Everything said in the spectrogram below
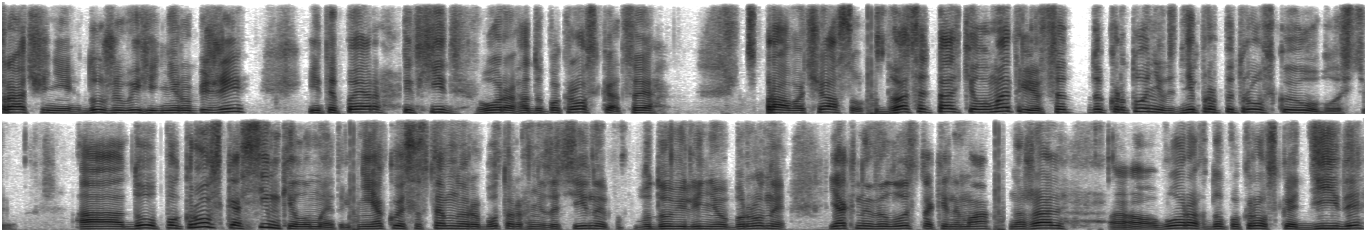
втрачені дуже вигідні рубежі, і тепер підхід ворога до Покровська це справа часу. 25 кілометрів це до кордонів з Дніпропетровською областю. А до Покровська 7 кілометрів. Ніякої системної роботи організаційної по побудові лінії оборони як не велось, так і нема. На жаль, ворог до Покровська дійде,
